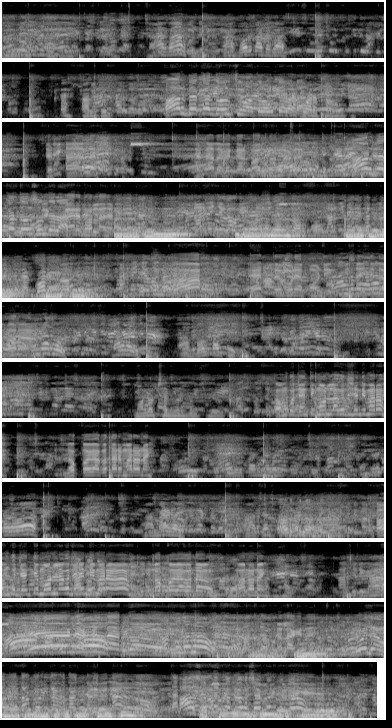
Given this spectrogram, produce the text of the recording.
ಬಾಲ್ ಬೇಕಾದ್ರೆ ದೌಲ್ಸಿ ಮಾತ್ರ ಊಟ ಬಾಲ್ ಬೇಕಾದ್ರೆ ದೌಲ್ಸೊಂದಿಲ್ಲ ಎತ್ತ ಬುಡ ಪೌಂಡಿ ಮಿಸ್ ಆಯ್ತಲ್ಲ ಬರ ಹಾಂ ಬಾಲ್ ಕಾಟ್ತೀನಿ ମନୋଚ୍ଛା ଧରି ଦେଇଛି ତମକୁ ଯେମିତି ମନ ଲାଗୁଛି ସେମିତି ମାର ଲୋକ କହିବା କଥାରେ ମାର ନାହିଁ ତମକୁ ଯେମିତି ମନ ଲାଗୁଛି ସେମିତି ମାର ଲୋକ କହିବା କଥା ମାନ ନାହିଁ ହେଲା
